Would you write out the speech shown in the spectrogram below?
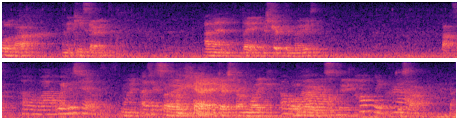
all of that, and it keeps going. And then they're in restricted mode. That's it. Oh wow, wait, whose channel is this? Mine. That's your- So okay. yeah, it goes from like Oh all of wow. those to Holy just crap. that.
